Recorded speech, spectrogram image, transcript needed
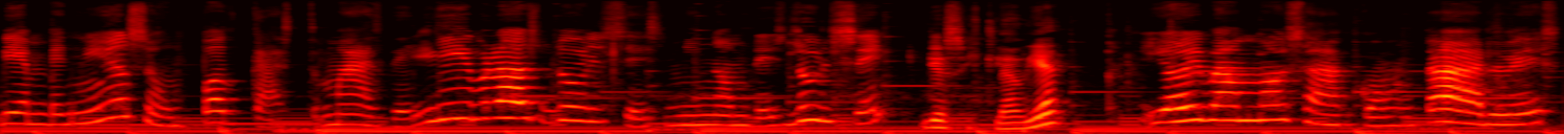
Bienvenidos a un podcast más de libros dulces. Mi nombre es Dulce Yo soy Claudia. y hoy vamos a contarles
